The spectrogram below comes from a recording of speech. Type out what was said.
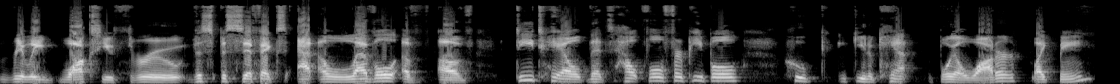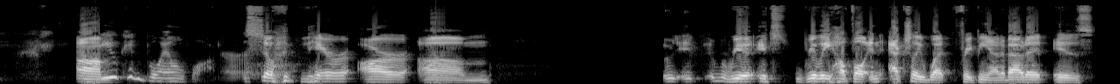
really walks you through the specifics at a level of of detail that's helpful for people who you know can't boil water like me. Um, you can boil water. so there are um it, it's really helpful and actually what freaked me out about it is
